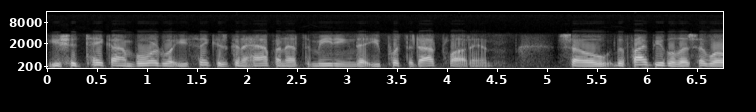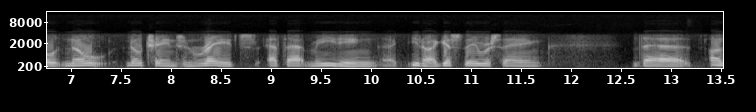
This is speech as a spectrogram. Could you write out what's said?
you should take on board what you think is going to happen at the meeting that you put the dot plot in. So the five people that said, "Well, no, no change in rates at that meeting," uh, you know, I guess they were saying that uh,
